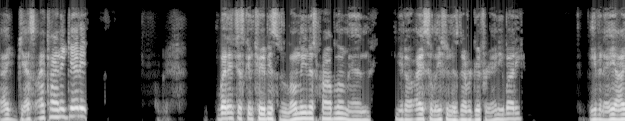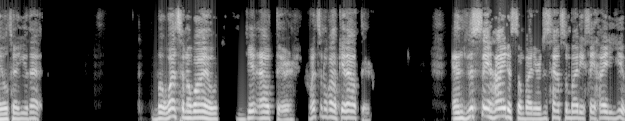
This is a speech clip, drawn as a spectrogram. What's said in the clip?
I guess I kind of get it but it just contributes to the loneliness problem and you know isolation is never good for anybody. Even ai will tell you that. But once in a while get out there. Once in a while get out there. And just say hi to somebody or just have somebody say hi to you.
